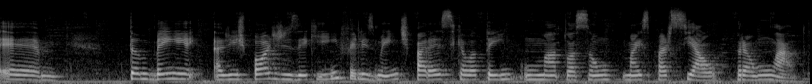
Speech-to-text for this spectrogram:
é, também a gente pode dizer que, infelizmente, parece que ela tem uma atuação mais parcial para um lado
